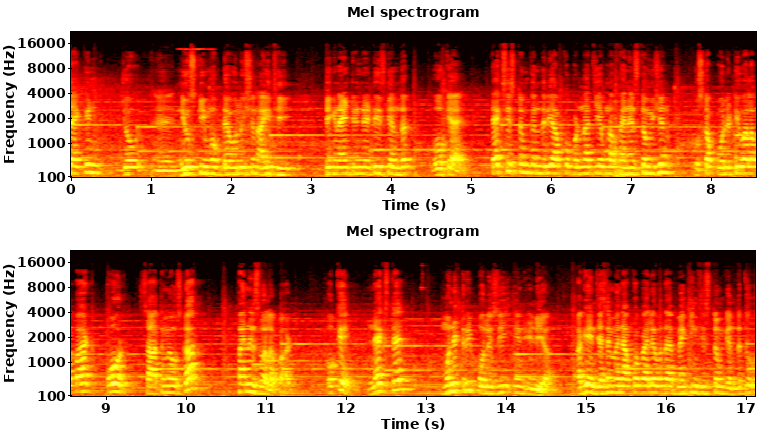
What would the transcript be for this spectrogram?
सेकंड जो न्यू स्कीम ऑफ़ डेवोल्यूशन आई थी, ठीक नाइनटीन के अंदर, वो क्या है? टैक्स सिस्टम के अंदर ही आपको पढ़ना चाहिए अपना फाइनेंस कमीशन उसका पॉलिटी वाला पार्ट और साथ में उसका फाइनेंस वाला पार्ट ओके नेक्स्ट है monetary policy in India again जैसे मैंने आपको पहले बताया बैंकिंग सिस्टम के अंदर जो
